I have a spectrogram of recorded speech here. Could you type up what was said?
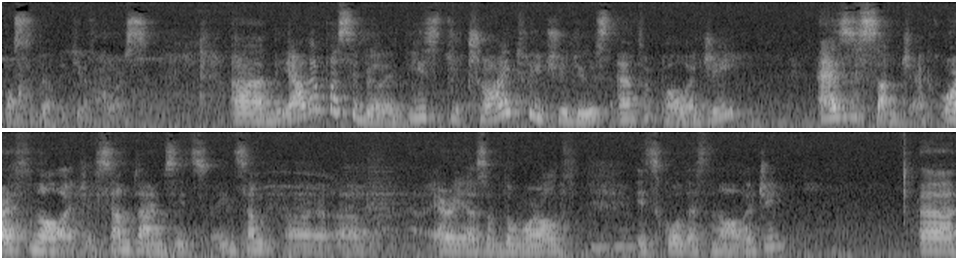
possibility, of course. Uh, the other possibility is to try to introduce anthropology as a subject or ethnology. Sometimes it's in some uh, uh, areas of the world, it's called ethnology. Uh,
